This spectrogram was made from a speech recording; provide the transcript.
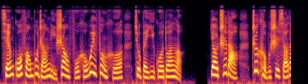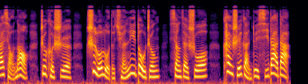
前国防部长李尚福和魏凤和就被一锅端了。要知道，这可不是小打小闹，这可是赤裸裸的权力斗争，像在说。看谁敢对习大大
